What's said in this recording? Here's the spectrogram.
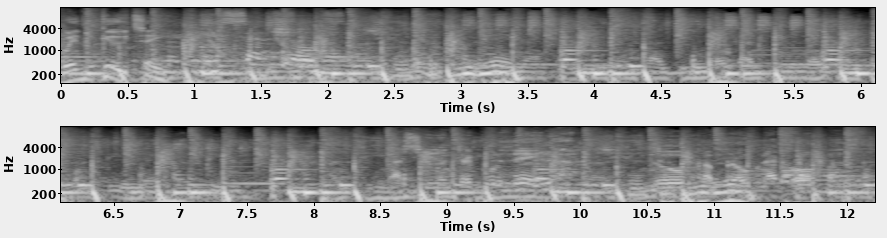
with Guti. Essential. Nacido entre Curdela, nunca probó una copa.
